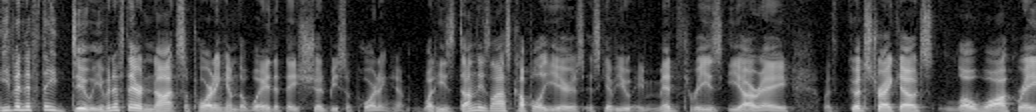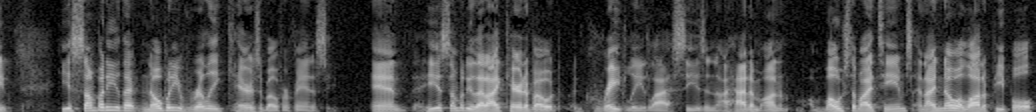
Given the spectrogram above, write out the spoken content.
even if they do, even if they're not supporting him the way that they should be supporting him, what he's done these last couple of years is give you a mid threes ERA with good strikeouts, low walk rate. He is somebody that nobody really cares about for fantasy. And he is somebody that I cared about greatly last season. I had him on most of my teams, and I know a lot of people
